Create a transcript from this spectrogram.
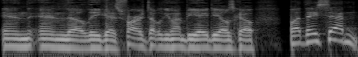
in in the league as far as WNBA deals go. But they said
